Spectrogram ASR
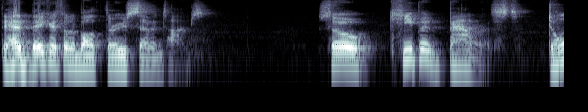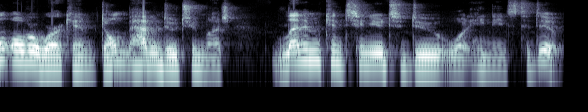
They had Baker throw the ball 37 times. So keep it balanced. Don't overwork him. Don't have him do too much. Let him continue to do what he needs to do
